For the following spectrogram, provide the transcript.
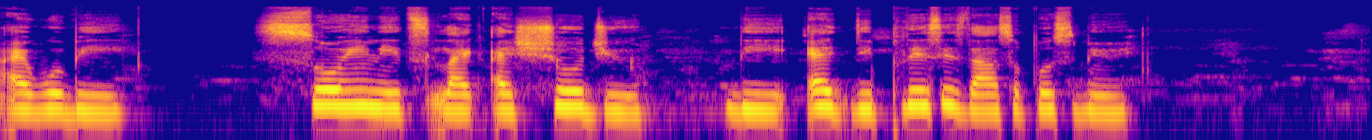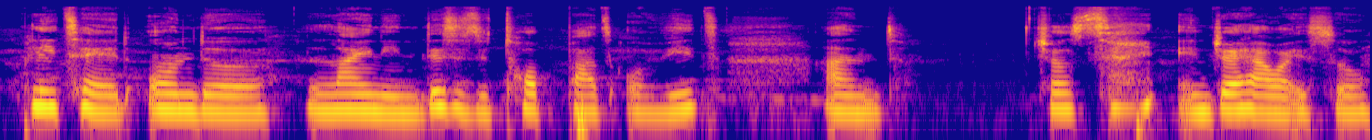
i will be sewing it like i showed you the eh, the places that are supposed to be pleated on the lining. This is the top part of it. And just enjoy how I sew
